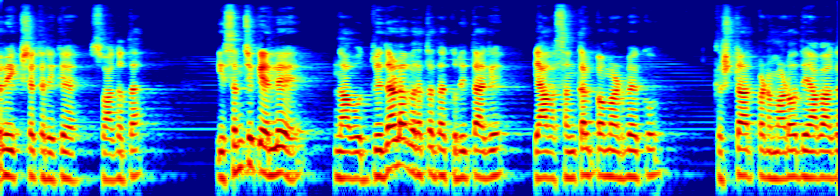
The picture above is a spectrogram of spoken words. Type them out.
ವೀಕ್ಷಕರಿಗೆ ಸ್ವಾಗತ. ಈ ಸಂಚಿಕೆಯಲ್ಲಿ ನಾವು ದ್ವಿದಳ ವ್ರತದ ಕುರಿತಾಗಿ ಯಾವ ಸಂಕಲ್ಪ ಮಾಡಬೇಕು, ಕೃಷ್ಣಾರ್ಪಣೆ ಮಾಡೋದು ಯಾವಾಗ,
